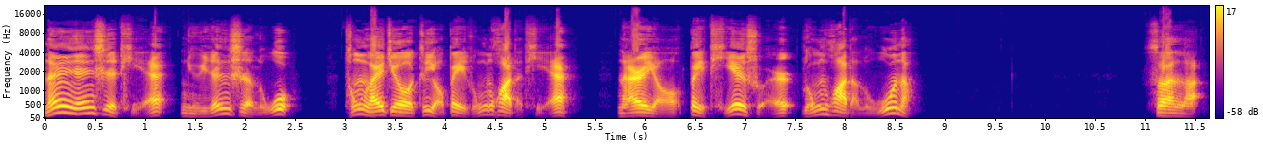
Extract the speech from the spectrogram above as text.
男人是铁，女人是炉，从来就只有被融化的铁，哪有被铁水融化的炉呢？算了，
